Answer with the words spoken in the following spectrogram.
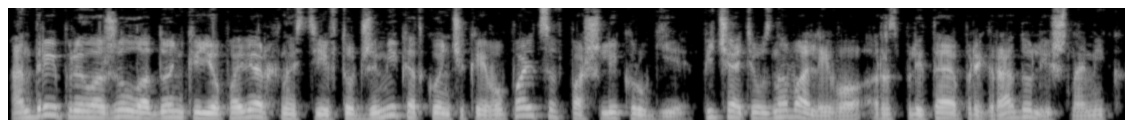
Андрей приложил ладонь к ее поверхности, и в тот же миг от кончика его пальцев пошли круги. Печати узнавали его, расплетая преграду лишь на миг.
